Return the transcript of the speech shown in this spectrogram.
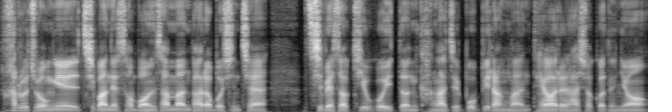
하루 종일 집안에서 먼 산만 바라보신 채 집에서 키우고 있던 강아지 뽀삐랑만 대화를 하셨거든요.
